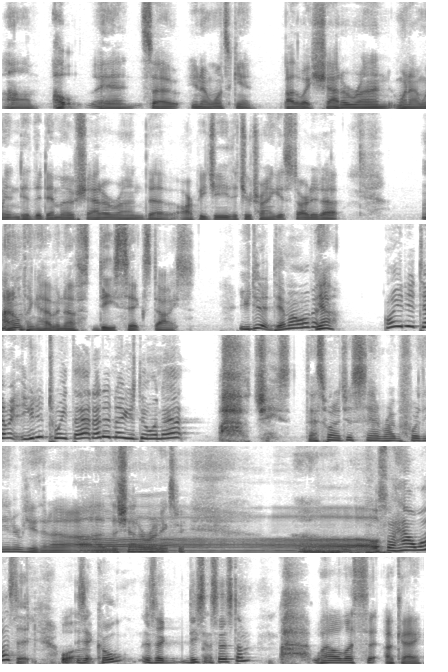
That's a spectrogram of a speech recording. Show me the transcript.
Um, oh, and so, you know, once again, by the way, Shadowrun, when I went and did the demo of Shadowrun, the RPG that you're trying to get started up, I don't think I have enough D6 dice. You did a demo of it? Yeah. Oh, you didn't tell me. You didn't tweet that. I didn't know you was doing that. Oh, jeez. That's what I just said right before the interview that, uh, the Shadowrun experience. Oh, so how was it? Well- Is it cool? Is it a decent system? Well, let's say, okay.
